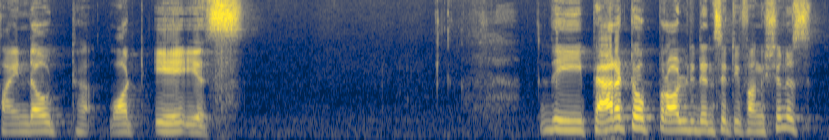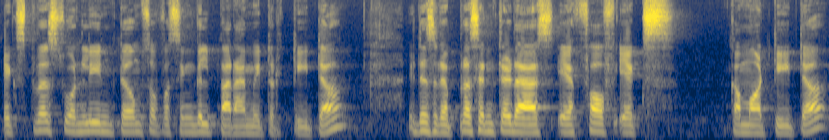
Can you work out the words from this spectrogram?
find out what A is. the Pareto probability density function is expressed only in terms of a single parameter theta. It is represented as f of x comma theta.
